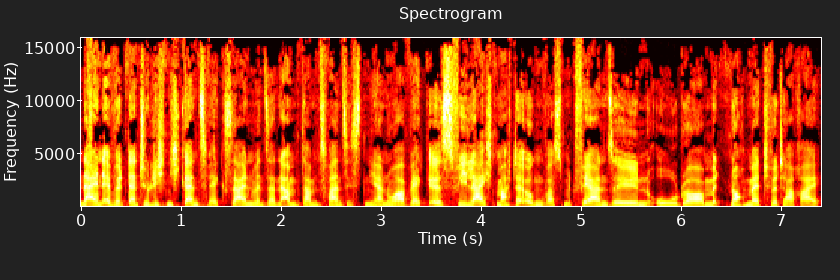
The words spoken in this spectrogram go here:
Nein, er wird natürlich nicht ganz weg sein, wenn sein Amt am 20. Januar weg ist. Vielleicht macht er irgendwas mit Fernsehen oder mit noch mehr Twitterei.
